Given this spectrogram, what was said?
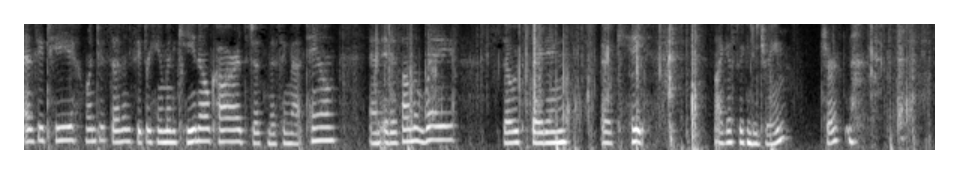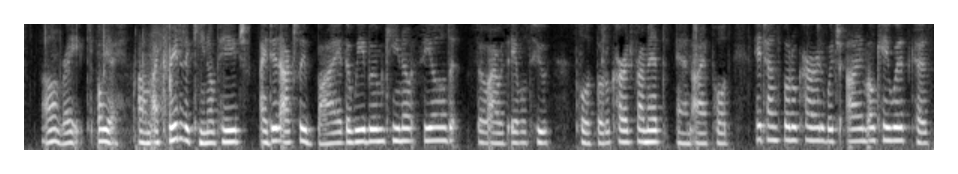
NCT 127 Superhuman Kino cards, just missing that Taeil, and it is on the way. So exciting. Okay, I guess we can do Dream. Sure. All right. Oh yeah, um, I created a Kino page. I did actually buy the We Boom Kino sealed, so I was able to pull a photo card from it, and I pulled Haechan's photo card, which I'm okay with because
